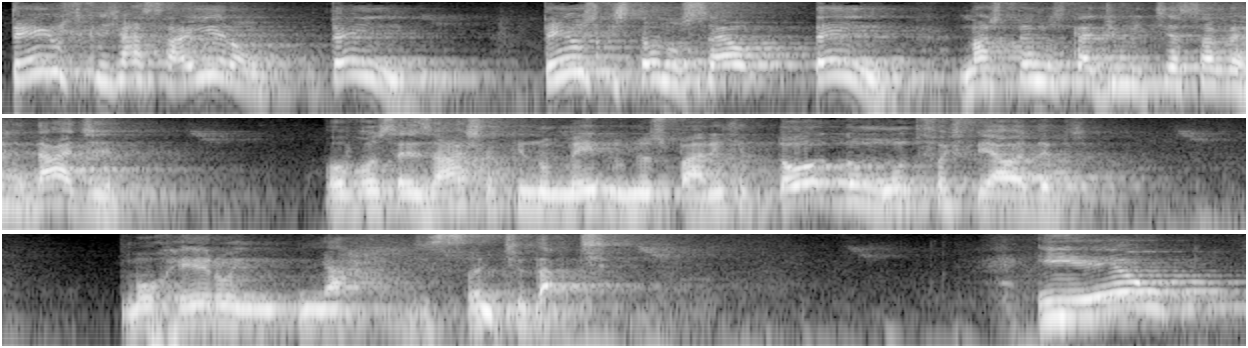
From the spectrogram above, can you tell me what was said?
Tem os que já saíram? Tem. Tem os que estão no céu? Tem. Nós temos que admitir essa verdade. Ou vocês acham que no meio dos meus parentes todo mundo foi fiel a Deus? Morreram em, em ar de santidade. E eu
